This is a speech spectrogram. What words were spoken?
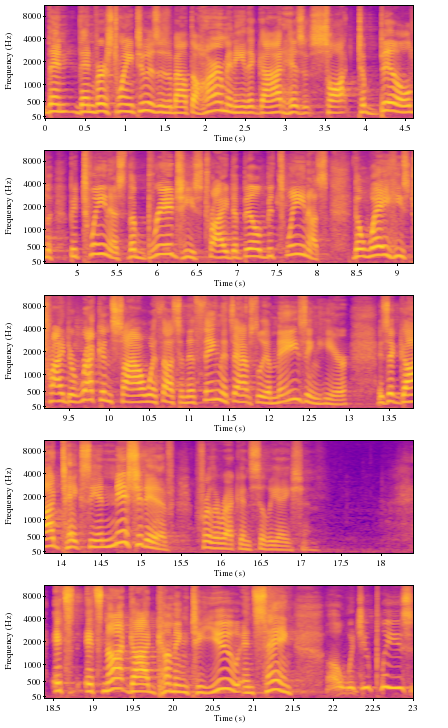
then, then verse 22 is, is about the harmony that God has sought to build between us, the bridge He's tried to build between us, the way He's tried to reconcile with us. And the thing that's absolutely amazing here is that God takes the initiative for the reconciliation. It's, it's not God coming to you and saying, Oh, would you please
